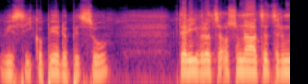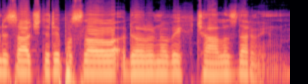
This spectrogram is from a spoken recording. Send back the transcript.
visí kopie dopisu, který v roce 1874 poslal Dornovi Charles Darwin.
